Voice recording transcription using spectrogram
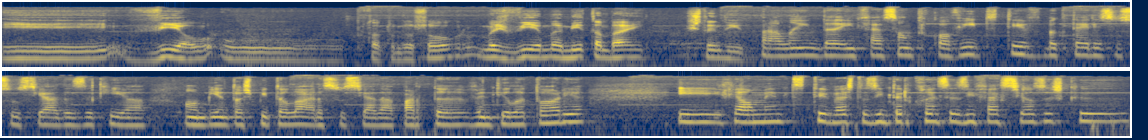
e via o, o, portanto, o meu sogro, mas via-me a mim também estendido. Para além da infecção por Covid, teve bactérias associadas aqui ao ambiente hospitalar, associada à parte ventilatória, e realmente teve estas intercorrências infecciosas que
